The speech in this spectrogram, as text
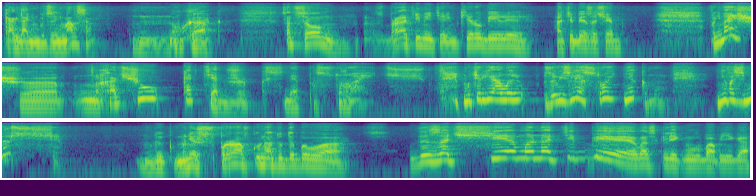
когда-нибудь занимался? Ну как? С отцом, с братьями теремки рубили. А тебе зачем? Понимаешь, э, хочу коттеджик себе построить. Материалы завезли, а строить некому. Не возьмешься? Так мне ж справку надо добывать. «Да зачем она тебе?» — воскликнула Баба Яга.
